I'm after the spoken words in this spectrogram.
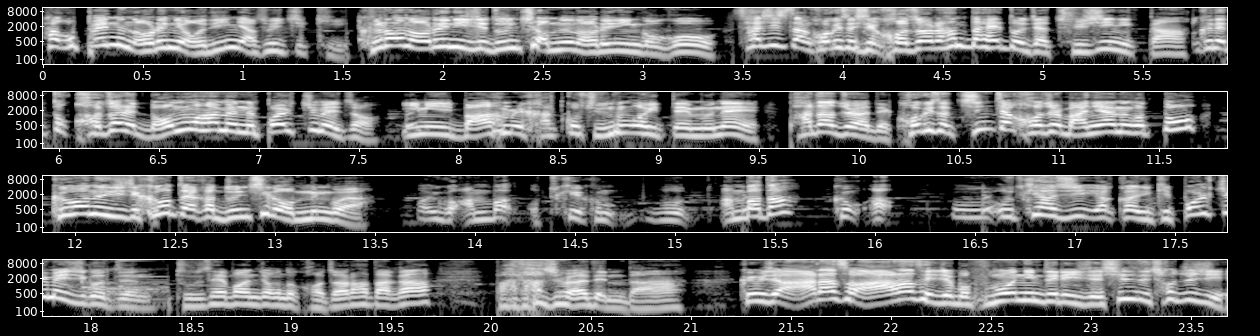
하고 뺏는 어른이 어디 있냐, 솔직히. 그런 어른이 이제 눈치 없는 어른인 거고 사실상 거기서 이제 거절을 한다 해도 이제 주시니까. 근데 또 거절에 너무 하면은 뻘쭘해져. 이미 마음을 갖고 주는 거기 때문에 받아줘야 돼. 거기서 진짜 거절 많이 하는 것도 그거는 이제 그것도 약간 눈치가 없는 거야. 아 이거 안 받 어떻게 그럼 뭐 안 받아? 그럼 아 어, 어떻게 하지? 약간 이렇게 뻘쭘해지거든. 두세 번 정도 거절하다가 받아줘야 된다. 그럼 이제 알아서 알아서 이제 뭐 부모님들이 이제 실드 쳐주지.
